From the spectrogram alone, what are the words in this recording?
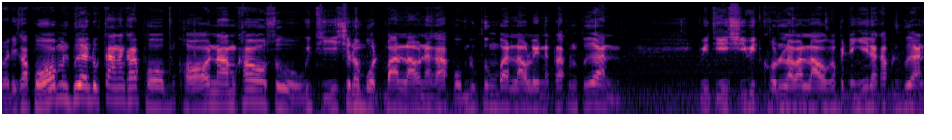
วัสดีครับผมเพื่อนๆทุกท่านนะครับ ผมขอนำเข้าสู่วิถีชนบทบ้านเรานะครับ ผมลูกทุ่งบ้านเราเลยนะครับเพื่อนๆวิถีชีวิตคนละบ้านเราก็เป็นอย่างนี้แล้วครับเพื่อน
